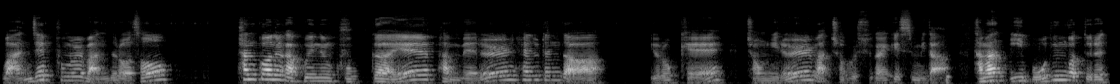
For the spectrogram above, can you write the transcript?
완제품을 만들어서 판권을 갖고 있는 국가에 판매를 해도 된다. 이렇게 정리를 맞춰볼 수가 있겠습니다. 다만 이 모든 것들은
